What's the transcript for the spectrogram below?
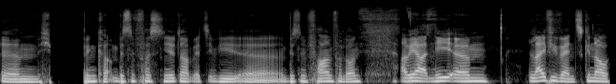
ähm, ich bin gerade ein bisschen fasziniert, habe jetzt irgendwie äh, ein bisschen Fahren verloren. Aber ja, nee, ähm, Live-Events, genau.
